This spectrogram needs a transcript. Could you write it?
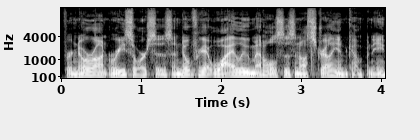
for Noront Resources. And don't forget, Wyloo Metals is an Australian company.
